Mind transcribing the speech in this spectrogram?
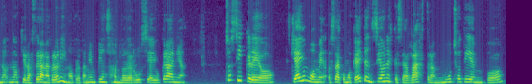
no, no, quiero hacer anacronismo, pero también pienso en lo de Rusia y Ucrania. Yo sí creo que hay un momento, o sea, como que hay tensiones que se arrastran mucho tiempo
